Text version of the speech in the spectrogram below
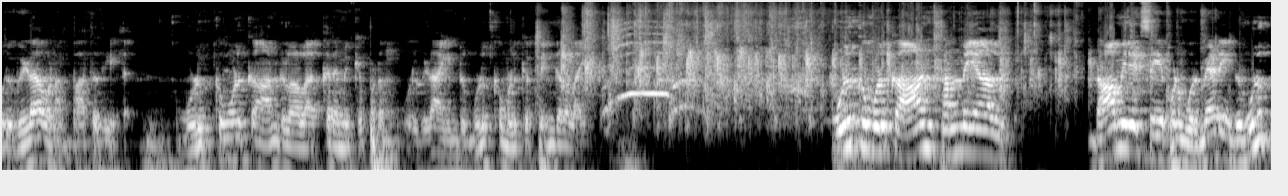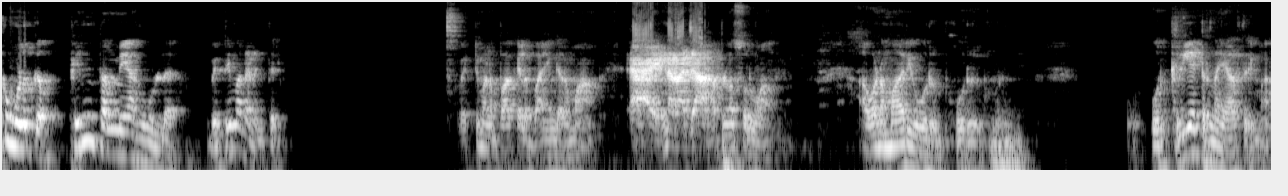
ஒரு விழாவை நான் பார்த்ததே இல்லை. முழுக்க முழுக்க ஆண்களால் ஆக்கிரமிக்கப்படும் ஒரு விழா இன்று முழுக்க முழுக்க பெண்களால் முழுக்க முழுக்க ஆண் தன்மையால் டாமினேட் செய்யப்படும் ஒரு மேடை இன்று முழுக்க முழுக்க பெண் தன்மையாக உள்ள. வெற்றிமாறன் எனக்கு தெரியும். வெற்றிமாறன் பார்க்கல பயங்கரமா என்ன ராஜா? அப்படிலாம் சொல்லுவான். அவனை மாதிரி ஒரு ஒரு ஒரு கிரியேட்டர்னா யார் தெரியுமா?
